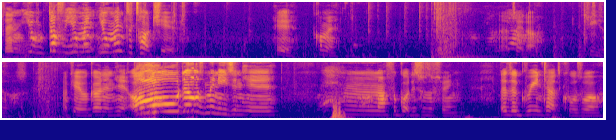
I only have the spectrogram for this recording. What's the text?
Then you definitely you meant you meant to touch it. Here, come here. Uh, take that. Jesus. Okay, we're going in here. Oh, there was minis in here. Hmm, I forgot this was a thing. There's a green tactical as well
